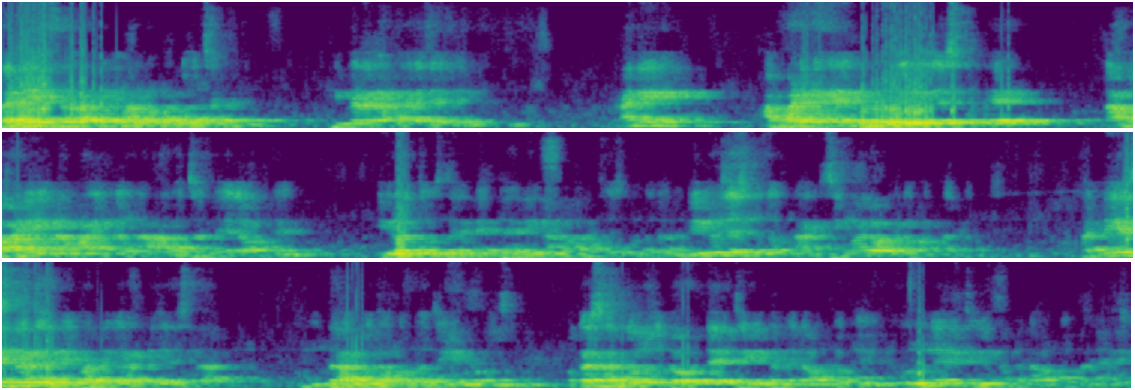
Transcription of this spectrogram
మనం ఇక్కడ కానీ అప్పటికే ఇప్పుడు చేసుకుంటే నా బాడీ నా మైండ్ నా ఆలోచనలు ఎలా ఉంటాయి? చూస్తే నేను ధైర్యంగా చేసుకుంటున్నాను రివ్యూ చేసుకుంటాను నాకు సినిమాలో ఒక మాట్లాడతాను థర్టీ ఇయర్స్ నా జర్నీ పత్రికలు చేసిన ఎంత అద్భుతంగా జీవితం ఒక సద్గురువుతో ఉంటే జీవితం ఎలా ఉంటుంది? గురువు లేని జీవితం ఎలా ఉంటుంది అనేది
